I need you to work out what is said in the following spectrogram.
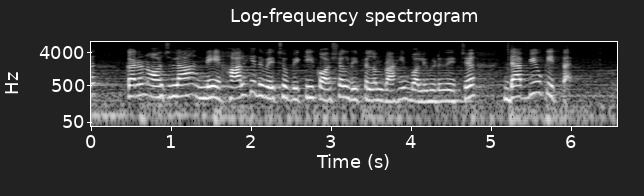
ਕਰਨ ਔਜਲਾ ਨੇ ਹਾਲ ਹੀ ਦੇ ਵਿੱਚ ਵਿੱਕੀ ਕੌਸ਼ਲ ਦੀ ਫਿਲਮ ਰਾਹੀਂ ਬਾਲੀਵੁੱਡ ਵਿੱਚ ਡੈਬਿਊ ਕੀਤਾ ਹੈ।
